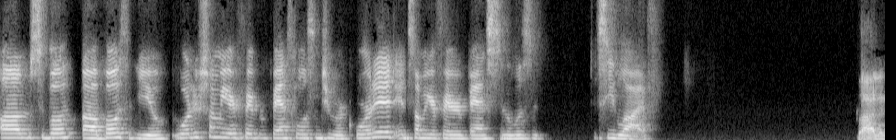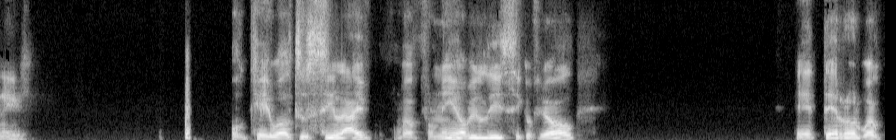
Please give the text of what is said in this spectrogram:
Um, so both uh both of you, what are some of your favorite bands to listen to recorded and some of your favorite bands to listen to see live? Nate. Okay, well, to see live, well, for me, obviously, Sick of It All, uh, Terror. Well,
